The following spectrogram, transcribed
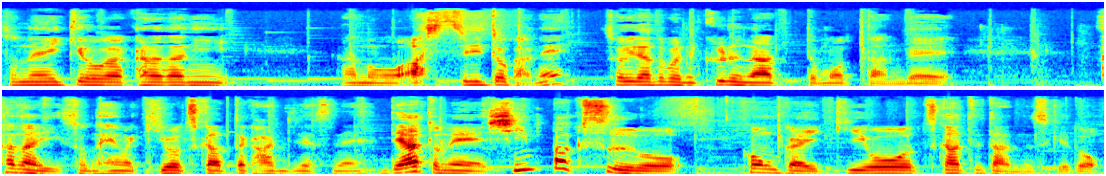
その影響が体にあの足つりとかねそういったところに来るなって思ったんでかなりその辺は気を使った感じですね。であとね心拍数を今回気を使ってたんですけど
